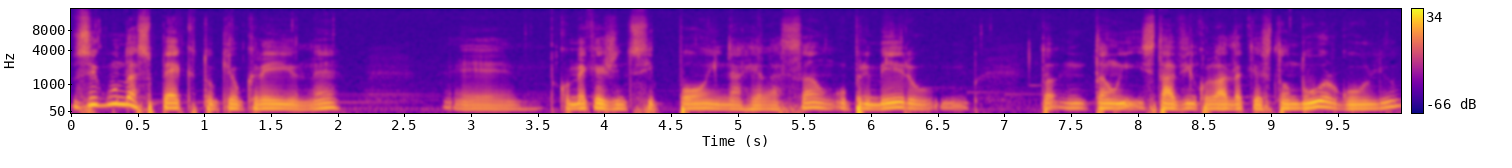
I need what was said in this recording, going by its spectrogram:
O segundo aspecto que eu creio, né, é, como é que a gente se põe na relação, o primeiro então está vinculado à questão do orgulho.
